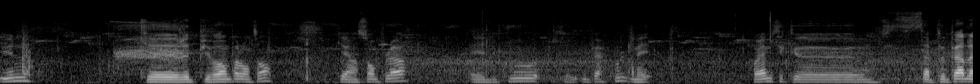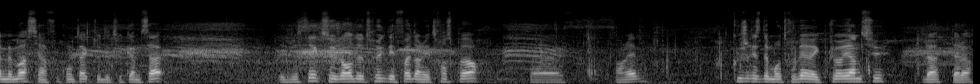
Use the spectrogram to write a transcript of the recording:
une que j'ai depuis vraiment pas longtemps, qui est un sampler. Et du coup, c'est hyper cool. Mais le problème, c'est que ça peut perdre la mémoire a un faux contact ou des trucs comme ça. Et je sais que ce genre de truc, des fois dans les transports, ça s'enlève. Du coup, je risque de me retrouver avec plus rien dessus, là, tout à l'heure.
